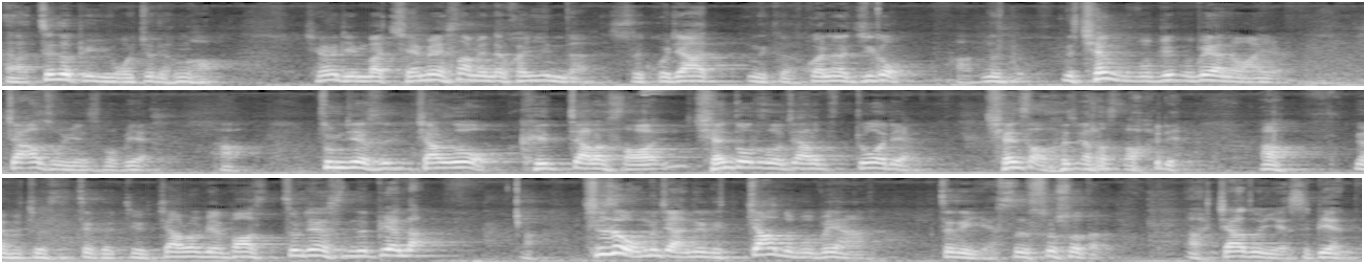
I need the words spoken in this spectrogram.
啊，这个比喻我觉得很好。潜水艇把前面上面那块硬的是国家那个官僚机构啊，那那千古不变不变的玩意儿，家族也是不变。中间是加入，可以加的少，钱多的时候加的多一点，钱少的时候加的少一点啊。那么就是这个就加入面包，中间是能变的啊。其实我们讲那个家族不变啊。这个也是说说的，啊，家族也是变的。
